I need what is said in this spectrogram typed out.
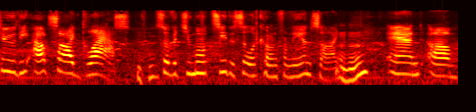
to the outside glass, so that you won't see the silicone from the inside. And um,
